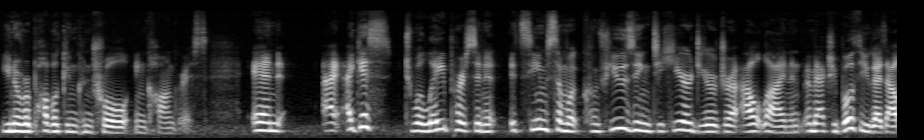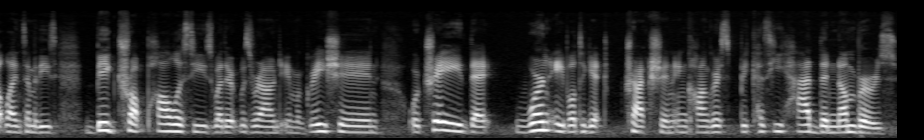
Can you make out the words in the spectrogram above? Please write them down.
you know, Republican control in Congress. And I, I guess to a layperson, it, it, seems somewhat confusing to hear Deirdre outline, and, and actually both of you guys outline some of these big Trump policies, whether it was around immigration or trade, that weren't able to get traction in Congress because he had the numbers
